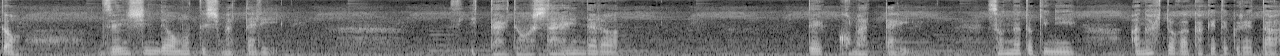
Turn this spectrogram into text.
と全身で思ってしまったりどうしたらいいんだろうって困ったりそんな時にあの人がかけてくれた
